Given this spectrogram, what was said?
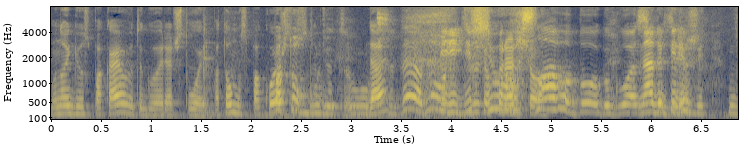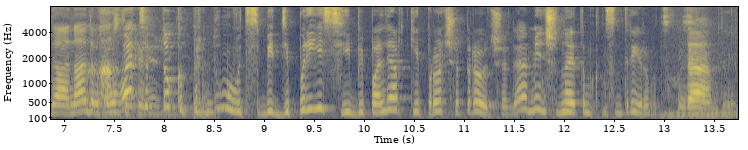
многие успокаивают и говорят, что ой, потом успокоишься. Потом всё». будет лучше. Да? Да? Ну, Впереди все Всё, хорошо. слава богу, господи. Надо пережить. Да, надо Хватит пережить. только придумывать себе депрессии, биполярки и прочее, прочее. Да? Меньше на этом концентрироваться. на Да. самом деле.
